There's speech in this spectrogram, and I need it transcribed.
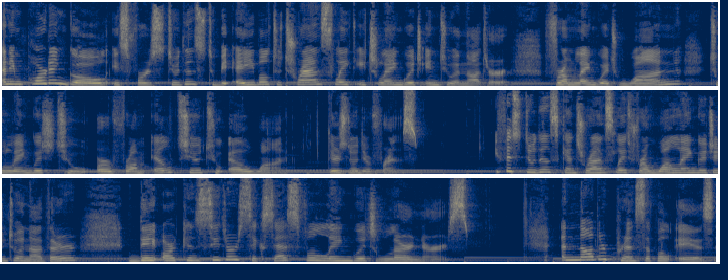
An important goal is for students to be able to translate each language into another, from language 1 to language 2, or from L2 to L1. There's no difference. If students can translate from one language into another, they are considered successful language learners. Another principle is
